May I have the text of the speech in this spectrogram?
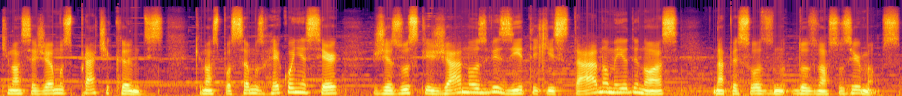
que nós sejamos praticantes, que nós possamos reconhecer Jesus que já nos visita e que está no meio de nós, na pessoa dos nossos irmãos.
